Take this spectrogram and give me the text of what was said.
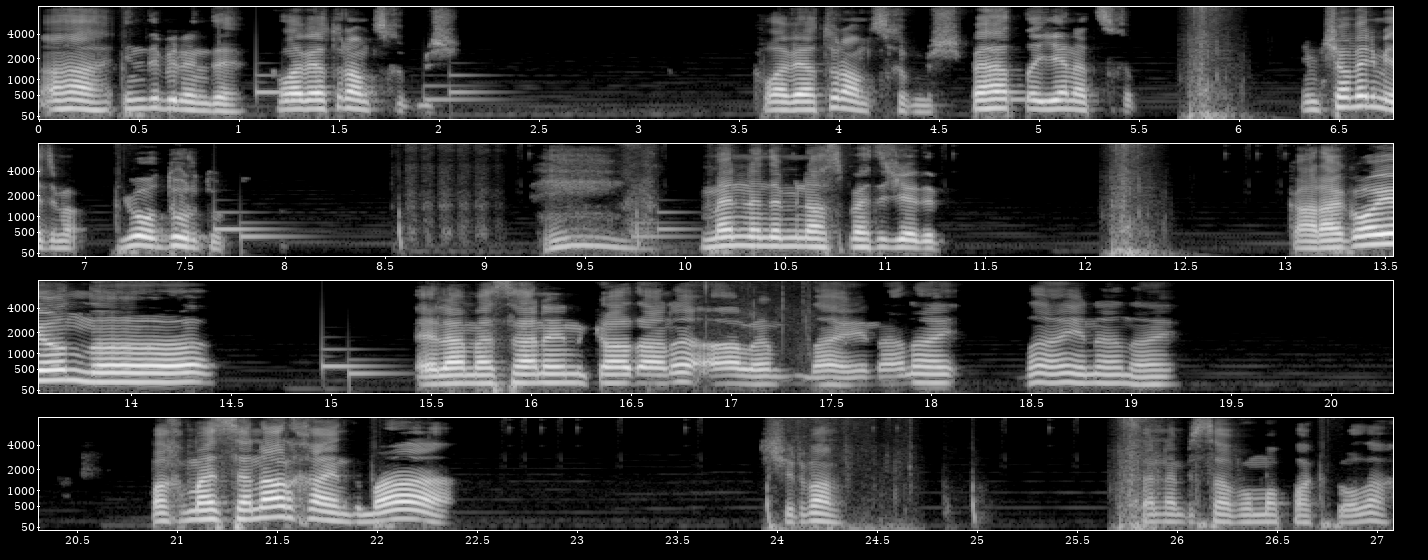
Aha, indi bilindi. Klaviaturam çıxıbmış. Klaviaturam çıxıbmış və hətta yenə çıxıb. İmkan verməyəcəm. Yo, dur, dur. Hii, Mənlə də münasibəti gedib. Qara qoyunlu Eləmə sənin qadanı alım nay nanay nay nanay Bax mən sənə arxayındım ha Şirvan Sənlə bir savunma paktı olaq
